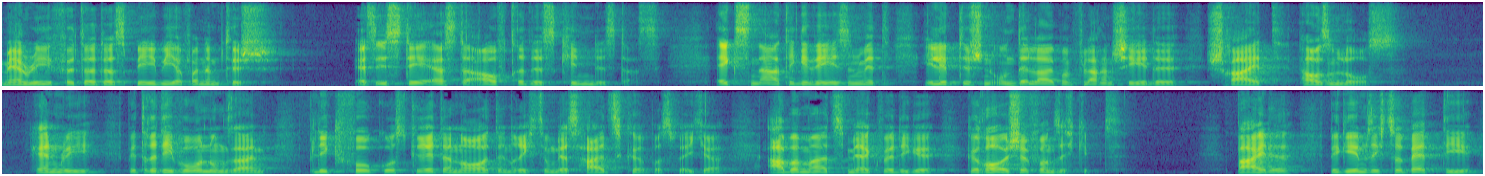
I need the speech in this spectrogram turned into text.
Mary füttert das Baby auf einem Tisch. Es ist der erste Auftritt des Kindes, das echsenartige Wesen mit elliptischen Unterleib und flachen Schädel schreit pausenlos. Henry betritt die Wohnung, sein Blickfokus gerät erneut in Richtung des Heizkörpers, welcher abermals merkwürdige Geräusche von sich gibt. Beide begeben sich zu Bett, die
